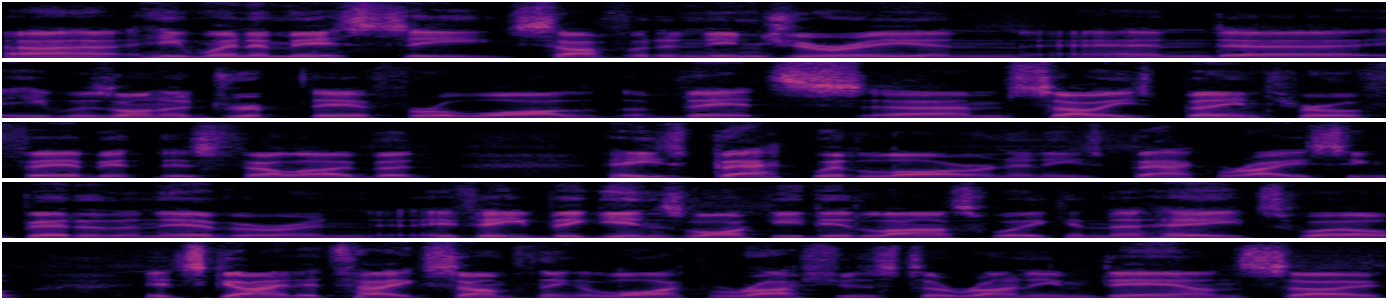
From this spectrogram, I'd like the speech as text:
uh, he went amiss. He suffered an injury, and and uh, he was on a drip there for a while at the vets. Um, so he's been through a fair bit, this fellow, but. He's back with Lauren and he's back racing better than ever. And if he begins like he did last week in the heats, well, it's going to take something like rushes to run him down. So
